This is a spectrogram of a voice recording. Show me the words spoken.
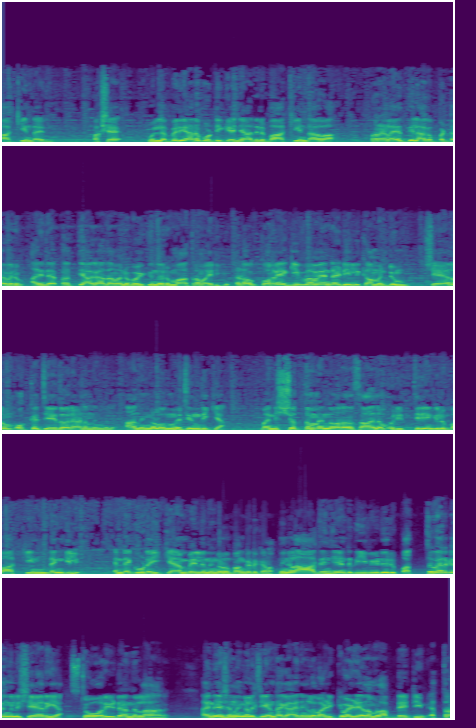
ബാക്കിയുണ്ടായിരുന്നു. പക്ഷേ മുല്ലപ്പെരിയാർ പൊട്ടിക്കഴിഞ്ഞാൽ അതിൽ ബാക്കിയുണ്ടാവുക പ്രളയത്തിൽ അകപ്പെട്ടവരും അതിന്റെ പ്രത്യാഘാതം അനുഭവിക്കുന്നവരും മാത്രമായിരിക്കും. എടോ കുറെ ഗിവ് അവേന്റെ അടിയിൽ കമന്റും ഷെയറും ഒക്കെ ചെയ്തവരാണ് നിങ്ങൾ. ആ നിങ്ങൾ ഒന്ന് ചിന്തിക്കുക മനുഷ്യത്വം എന്ന് പറയുന്ന സാധനം ഒരു ഇത്തിരിയെങ്കിലും ബാക്കി എന്റെ കൂടെ ഈ ക്യാമ്പയിനിൽ നിങ്ങളും പങ്കെടുക്കണം. നിങ്ങൾ ആദ്യം ചെയ്യേണ്ടത് ഈ വീഡിയോ ഒരു പത്ത് പേർക്കെങ്കിലും ഷെയർ ചെയ്യുക. സ്റ്റോറി ഇടുക എന്നുള്ളതാണ്. അതിനുശേഷം നിങ്ങൾ ചെയ്യേണ്ട കാര്യങ്ങൾ വഴിക്ക് വഴിയെ നമ്മൾ അപ്ഡേറ്റ് ചെയ്യും. എത്ര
